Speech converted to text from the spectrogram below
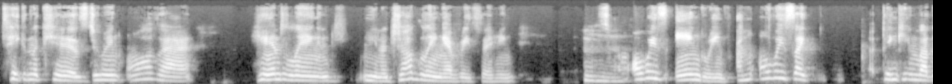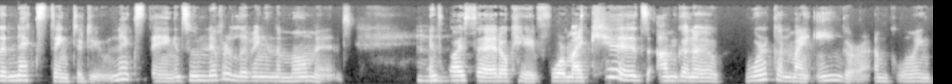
taking the kids doing all that handling and you know juggling everything mm-hmm. so i'm always angry i'm always like thinking about the next thing to do, next thing. And so never living in the moment. Mm-hmm. And so mm-hmm. I said, okay, for my kids, I'm going to work on my anger. I'm going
